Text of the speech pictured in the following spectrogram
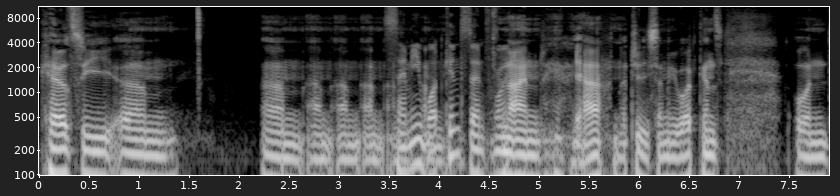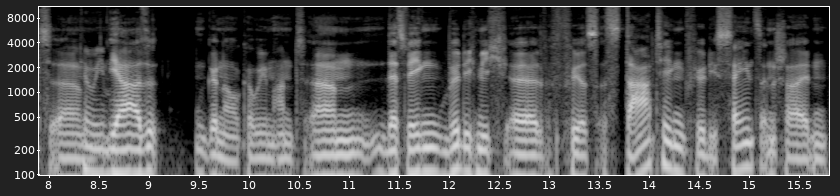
Kelsey, ähm, ähm, ähm, ähm, ähm Sammy ähm, Watkins, dein Freund? Nein, ja, natürlich Sammy Watkins. Und ähm, ja, also Genau, Kareem Hunt. Ähm, deswegen würde ich mich äh, fürs Starting für die Saints entscheiden.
